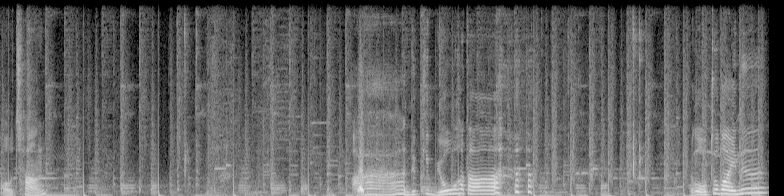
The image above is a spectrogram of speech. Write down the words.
어창. 아 느낌 묘하다 그리고 오토바이는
